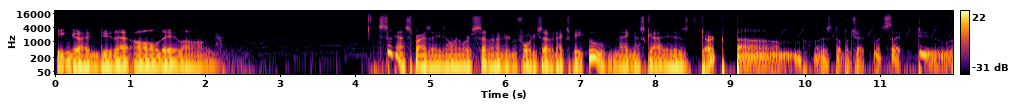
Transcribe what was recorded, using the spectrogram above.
You can go ahead and do that all day long. Still kind of surprised that he's only worth 747 XP. Ooh, Magnus got his Dark Bomb. Let's double check. What's that do?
